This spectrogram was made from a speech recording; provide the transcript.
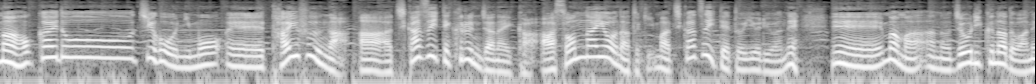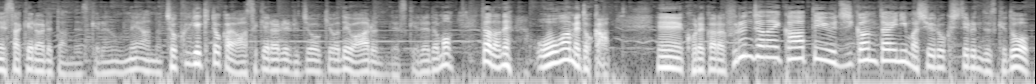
まあ北海道地方にも、えー台風があ近づいてくるんじゃないかあそんなような時まあ近づいてというよりはね、えーまあまああの上陸などはね避けられたんですけれどもねあの直撃とかは避けられる状況ではあるんですけれどもただね大雨とか、えーこれから降るんじゃないかっていう時間帯に今収録してるんですけど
